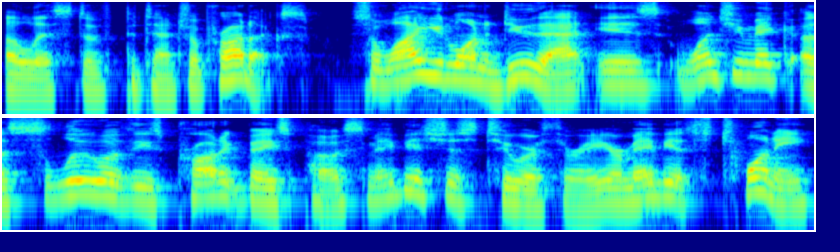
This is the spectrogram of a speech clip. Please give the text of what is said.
a list of potential products. So why you'd want to do that is once you make a slew of these product-based posts, maybe it's just two or three, or maybe it's 20,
